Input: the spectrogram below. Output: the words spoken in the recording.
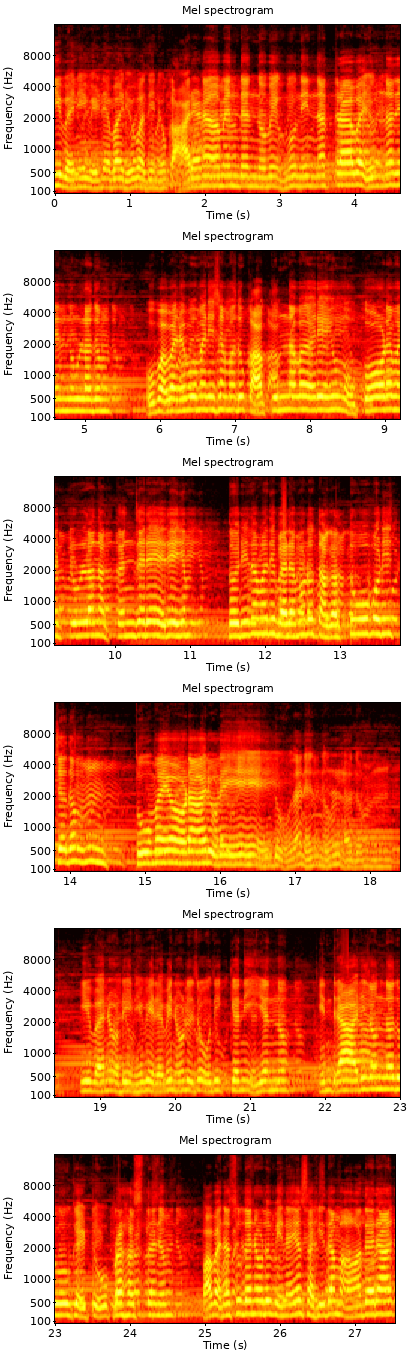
ഇവനിവിടെ വരുവതിനു കാരണമെന്തെന്നും എങ്ങു നിന്നത്ര വരുന്നതെന്നുള്ളതും ഉപവനവുമനിശമതു കാക്കുന്നവരെയും മൂക്കോടെ മറ്റുള്ള നക്തഞ്ചരേരെയും ത്വരിതമതി ബലമൊടു തകർത്തു പൊടിച്ചതും തൂമയോടാരുടെ ദൂതനെന്നുള്ളതും. ഇവനോടിനി വിരവിനോട് ചോദിക്ക നീയെന്നു ഇന്ദ്രാരി ചൊന്നതു കേട്ടു പ്രഹസ്തനും. പവനസുതനോട് വിനയസഹിതമാദരാൽ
